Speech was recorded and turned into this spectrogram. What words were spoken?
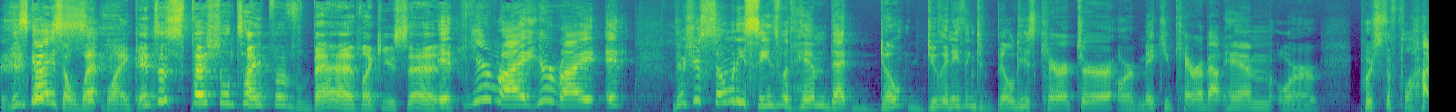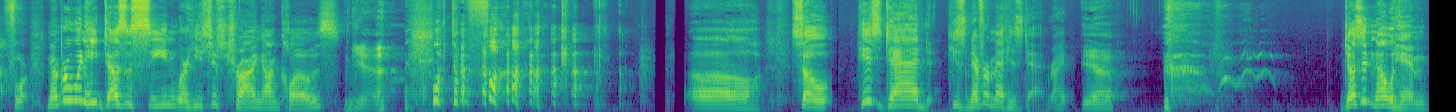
This guy is a wet blanket. It's a special type of bad, like you said. It, you're right. You're right. It. There's just so many scenes with him that don't do anything to build his character or make you care about him or push the plot for. Remember when he does a scene where he's just trying on clothes? yeah. What the fuck? oh, so his dad. He's never met his dad, right? Yeah. Doesn't know him.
